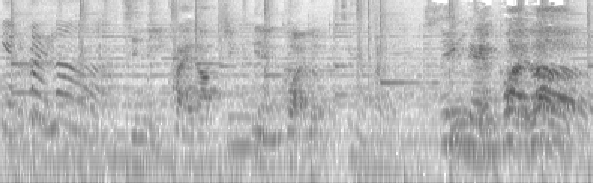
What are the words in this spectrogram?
年快乐，新年快乐，新年快乐，新年快乐，新年快乐。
